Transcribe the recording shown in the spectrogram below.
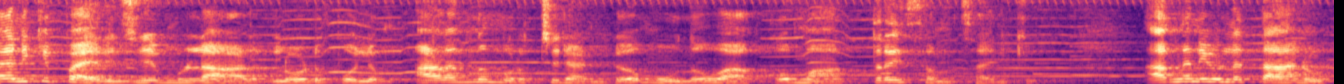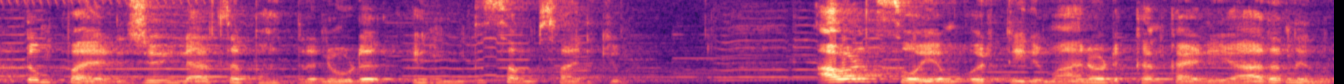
തനിക്ക് പരിചയമുള്ള ആളുകളോട് പോലും അളന്നു മുറിച്ച് രണ്ടോ മൂന്നോ വാക്കോ മാത്രമേ സംസാരിക്കൂ. അങ്ങനെയുള്ള താൻ ഒട്ടും പരിചയമില്ലാത്ത ഭദ്രനോട് എന്ത് സംസാരിക്കും? അവൾ സ്വയം ഒരു തീരുമാനം എടുക്കാൻ കഴിയാതെ നിന്നു.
